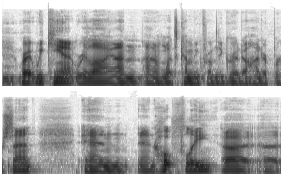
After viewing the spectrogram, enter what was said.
mm-hmm. right? We can't rely on on what's coming from the grid 100%, and and hopefully uh, a, uh,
